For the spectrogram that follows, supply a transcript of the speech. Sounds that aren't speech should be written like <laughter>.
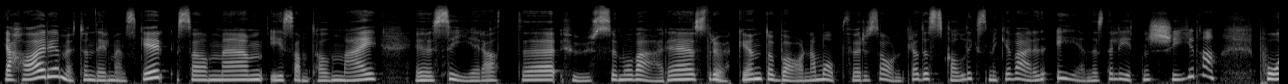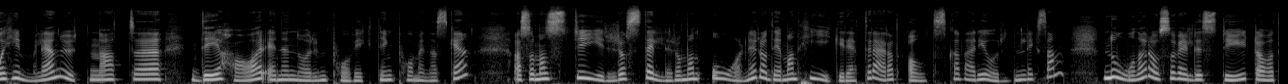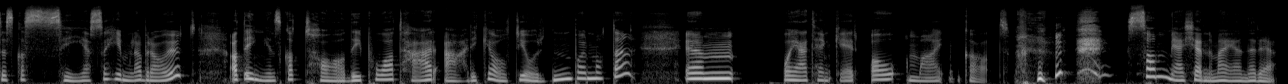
Jeg har møtt en del mennesker som eh, i samtale med meg eh, sier at Eh, huset må være strøkent, og barna må oppføre seg ordentlig. Og det skal liksom ikke være en eneste liten sky da, på himmelen uten at uh, det har en enorm påvirkning på mennesket. Altså man styrer og steller og man ordner, og det man higer etter, er at alt skal være i orden, liksom. Noen er også veldig styrt av at det skal se så himla bra ut. At ingen skal ta de på at her er ikke alt i orden, på en måte. Um, og jeg tenker oh my god. <laughs> som jeg kjenner meg igjen i det.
